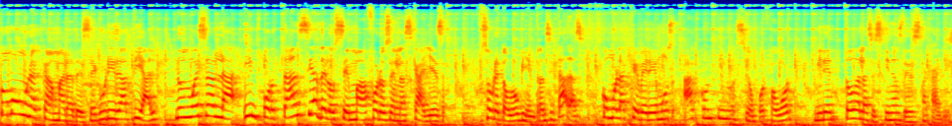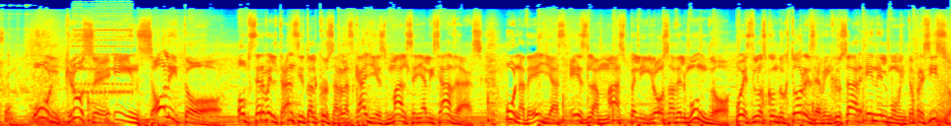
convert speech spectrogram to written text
cómo una cámara de seguridad vial nos muestra la importancia de los semáforos en las calles, sobre todo bien transitadas, como la que veremos a continuación. Por favor, miren todas las esquinas de esta calle. Un cruce insólito. Observe el tránsito al cruzar las calles mal señalizadas. Una de ellas es la más peligrosa del mundo, pues los conductores deben cruzar en el momento preciso,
